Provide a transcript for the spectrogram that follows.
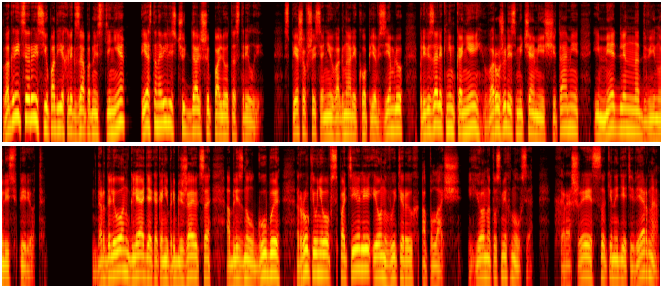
Вагрийцы рысью подъехали к западной стене и остановились чуть дальше полета стрелы. Спешившись, они вогнали копья в землю, привязали к ним коней, вооружились мечами и щитами и медленно двинулись вперед. Дардалион, глядя, как они приближаются, облизнул губы, руки у него вспотели, и он вытер их о плащ. Йонат усмехнулся. «Хороши, сукины дети, верно?»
